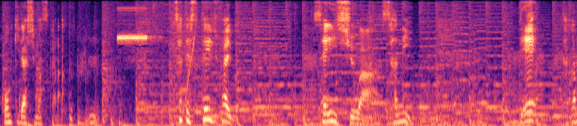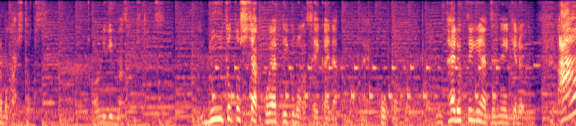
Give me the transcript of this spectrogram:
本気出しますから。うん。さて、ステージ5。選手は3人。で、宝箱が1つ。おにぎりマスも1つ。ルートとしてはこうやっていくのが正解だと思うね。こうこうこう。体力的には全然いける。あ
